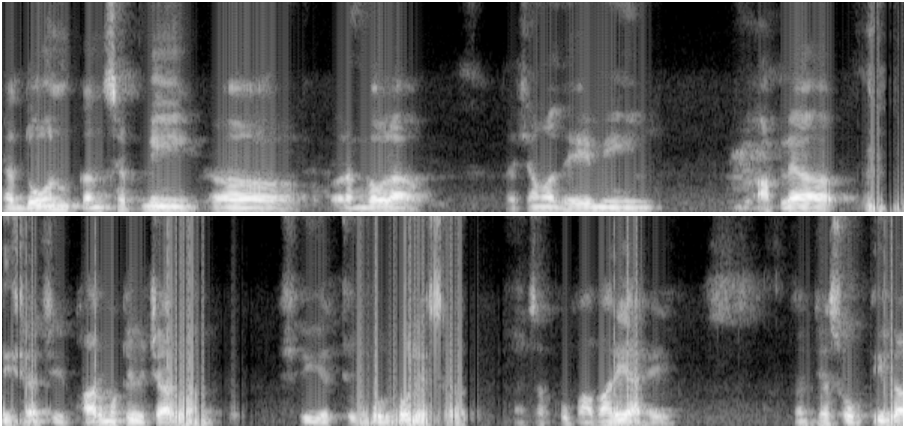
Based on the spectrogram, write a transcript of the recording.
ह्या दोन कन्सेप्टनी रंगवला. त्याच्यामध्ये मी आपल्या देशाचे फार मोठे विचारवान श्री अच्युत गोडबोले सर यांचा खूप आभारी आहे. त्यांच्या सोबतीला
